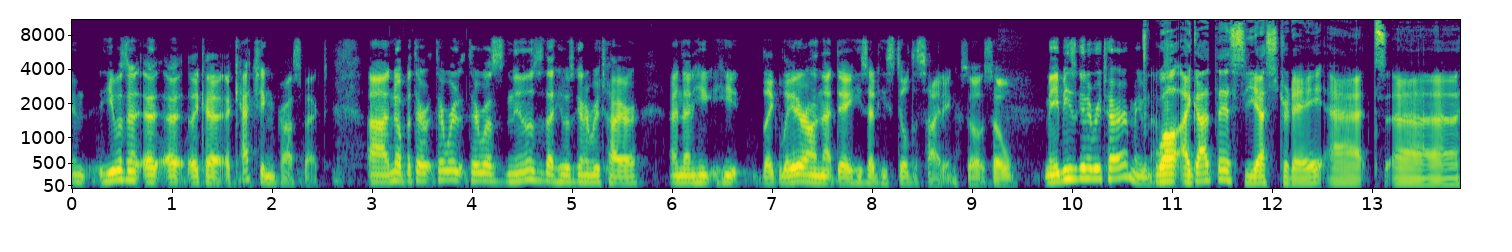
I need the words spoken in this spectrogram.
And he was a, a, a like a, catching prospect. Uh, no, but there there were there was news that he was going to retire, and then he he like later on that day he said he's still deciding. So so maybe he's going to retire, maybe not. Well, I got this yesterday at uh,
